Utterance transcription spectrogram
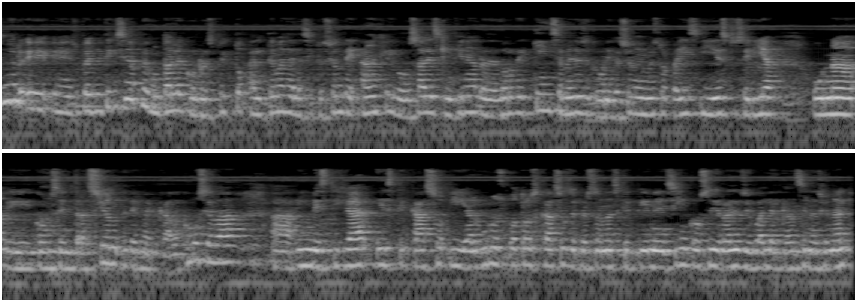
Señor eh, eh quisiera preguntarle con respecto al tema de la situación de Ángel González, quien tiene alrededor de 15 medios de comunicación en nuestro país y esto sería una eh, concentración del mercado. ¿Cómo se va a investigar este caso y algunos otros casos de personas que tienen 5 o 6 radios igual de alcance nacional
